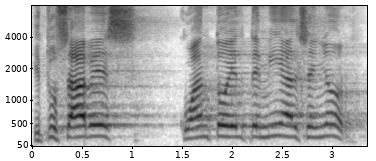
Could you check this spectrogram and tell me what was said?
Y tú sabes cuánto él temía al Señor.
